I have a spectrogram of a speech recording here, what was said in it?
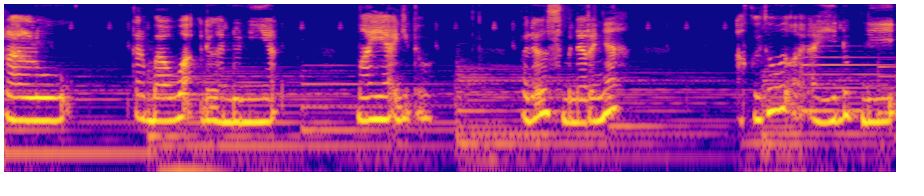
terlalu terbawa dengan dunia maya gitu. Padahal sebenarnya aku itu hidup di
